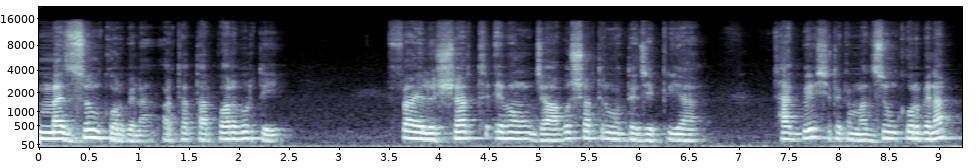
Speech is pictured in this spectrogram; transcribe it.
ম্যাজুম করবে না, অর্থাৎ তার পরবর্তী ফাইল শর্ত এবং জাব শর্তের মধ্যে যে ক্রিয়া থাকবে সেটাকে মাজুম করবে না।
